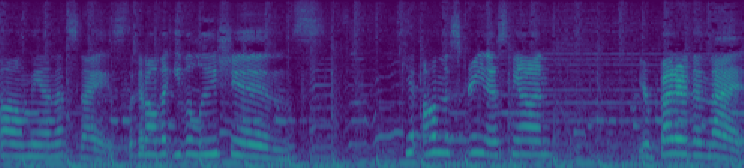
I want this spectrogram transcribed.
Oh man, that's nice. Look at all the evolutions. Get on the screen, Espeon. You're better than that.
